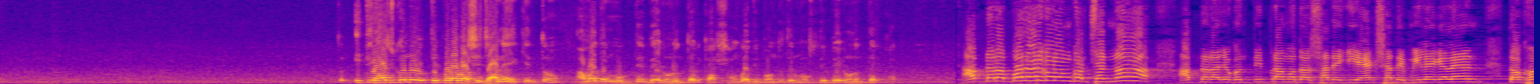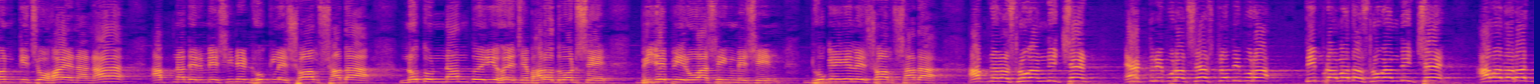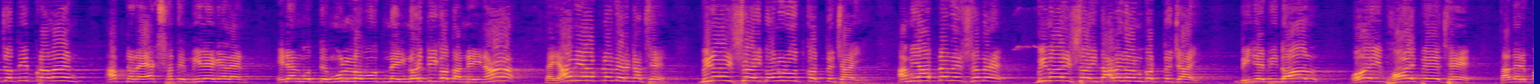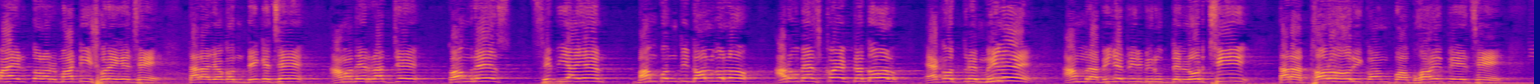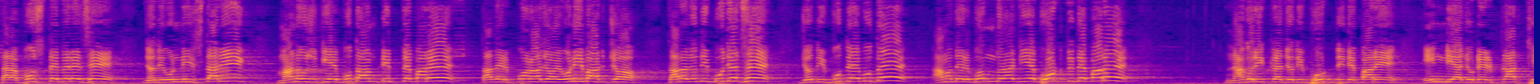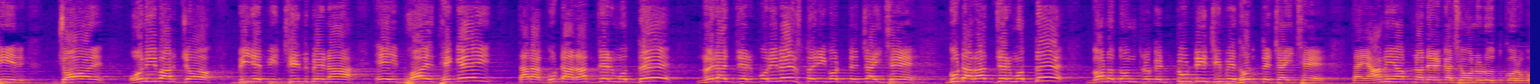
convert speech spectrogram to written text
তো ইতিহাসগুলো ত্রিপুরাবাসী জানে, কিন্তু আমাদের মুখ দিয়ে বেরোনোর দরকার, সাংবাদিক বন্ধুদের মুখ দিয়ে বেরোনোর দরকার। আপনারা বাজার গরম করছেন না? আপনারা যখন তিপ্রামতার সাথে গিয়ে একসাথে মিলে গেলেন, তখন কিছু হয় না না? আপনাদের মেশিনে ঢুকলে সব সাদা। নতুন নাম তৈরি হয়েছে ভারতবর্ষে, বিজেপির ওয়াশিং মেশিন। ঢুকে গেলে সব সাদা। আপনারা স্লোগান দিচ্ছেন, এক ত্রিপুরা শ্রেষ্ঠ ত্রিপুরা। তিপ্রামাতা স্লোগান দিচ্ছে, আলাদা রাজ্য তিপ্রালেন। আপনারা একসাথে মিলে গেলেন, এটার মধ্যে মূল্যবোধ নেই, নৈতিকতা নেই, না? তাই আমি আপনাদের কাছে বিনয়ের সহিত অনুরোধ করতে চাই। আমি আপনাদের সাথে বিনয়ের সহিত আবেদন করতে চাই। বিজেপি দল ওই ভয় পেয়েছে, তাদের পায়ের তলার মাটি সরে গেছে। তারা যখন দেখেছে আমাদের রাজ্যে কংগ্রেস, সিপিআইএম, বামপন্থী দলগুলো, আরও বেশ কয়েকটা দল একত্রে মিলে আমরা বিজেপির বিরুদ্ধে লড়ছি, তারা থরহরি কম্প ভয় পেয়েছে। তারা বুঝতে পেরেছে, যদি উনিশ তারিখ মানুষ গিয়ে বুতাম টিপতে পারে, তাদের পরাজয় অনিবার্য। তারা যদি বুঝেছে, যদি বুতে বুতে আমাদের বন্ধুরা গিয়ে ভোট দিতে পারে, নাগরিকরা যদি ভোট দিতে পারে, ইন্ডিয়া জোটের প্রার্থীর জয় অনিবার্য, বিজেপি জিতবে না, এই ভয় থেকেই তারা গোটা রাজ্যের মধ্যে নৈরাজ্যের পরিবেশ তৈরি করতে চাইছে। গোটা রাজ্যের মধ্যে গণতন্ত্রকে টুটি চিপে ধরতে চাইছে। তাই আমি আপনাদের কাছে অনুরোধ করব,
